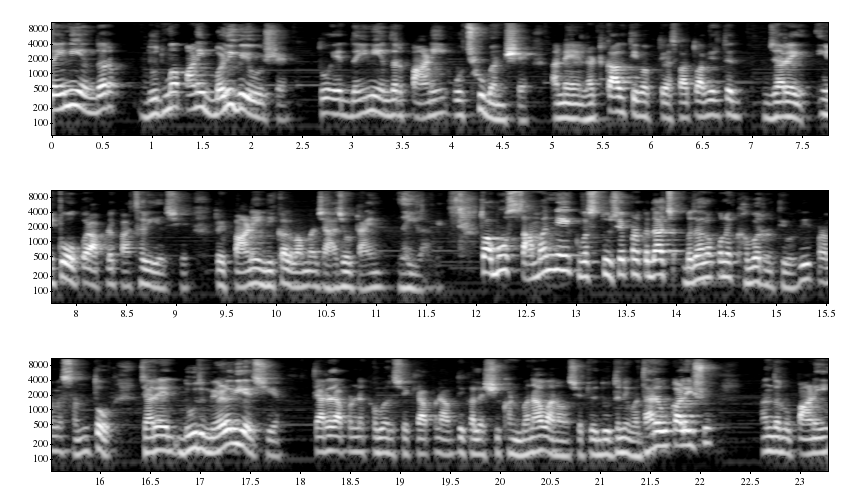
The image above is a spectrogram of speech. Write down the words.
દહીંની અંદર દૂધમાં પાણી બળી ગયું હશે તો એ દહીંની અંદર પાણી ઓછું બનશે અને લટકાવતી વખતે અથવા તો આવી રીતે જ્યારે ઈંટો ઉપર આપણે પાથરીએ છીએ, તો એ પાણી નીકળવામાં જાજો ટાઈમ નહીં લાગે. તો આ બહુ સામાન્ય એક વસ્તુ છે, પણ કદાચ બધા લોકોને ખબર નથી હોતી, પણ અમે સંતો જ્યારે દૂધ મેળવીએ છીએ, ત્યારે જ આપણને ખબર છે કે આપણે આવતીકાલે શ્રીખંડ બનાવવાનો છે, તો એ દૂધને વધારે ઉકાળીશું, અંદરનું પાણી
